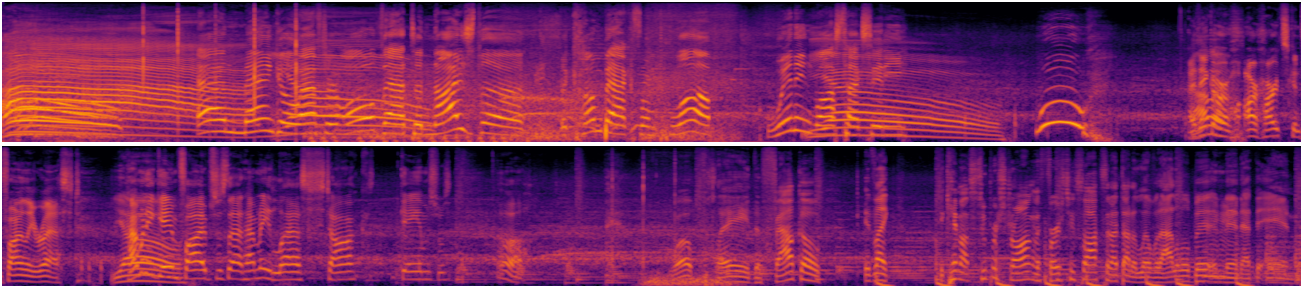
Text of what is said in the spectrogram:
Ah! And Mango, after all that, denies the the comeback from Plup, winning Lost Tech City. Yo. Woo! I think our, our hearts can finally rest. How many game fives was that? How many last stock games was? Oh, Well played. The Falco, it like, it came out super strong the first two stocks, and I thought it leveled out a little bit, and mm-hmm. then at the end,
